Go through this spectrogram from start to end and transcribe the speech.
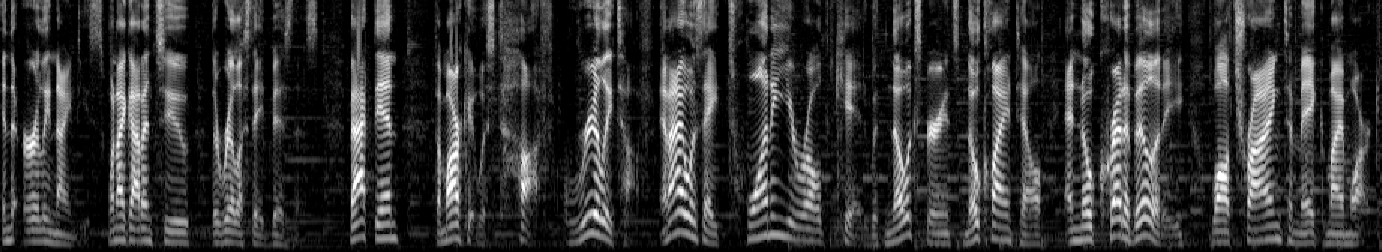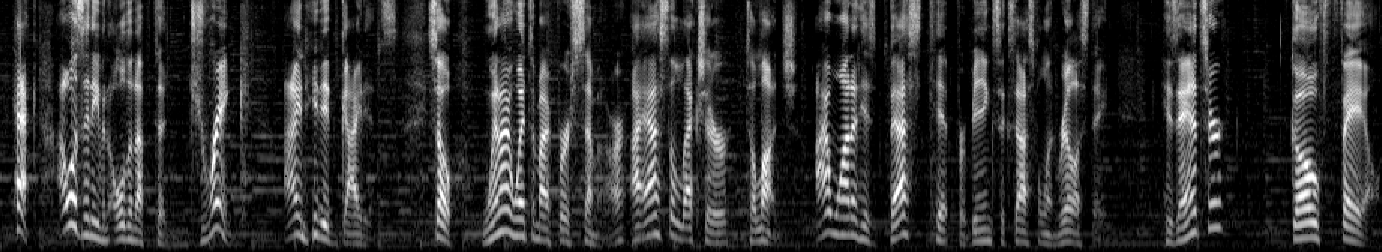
in the early 90s when I got into the real estate business. Back then, the market was tough, really tough, and I was a 20 year old kid with no experience, no clientele, and no credibility while trying to make my mark. Heck, I wasn't even old enough to drink. I needed guidance. So, when I went to my first seminar, I asked the lecturer to lunch. I wanted his best tip for being successful in real estate. His answer? Go fail.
